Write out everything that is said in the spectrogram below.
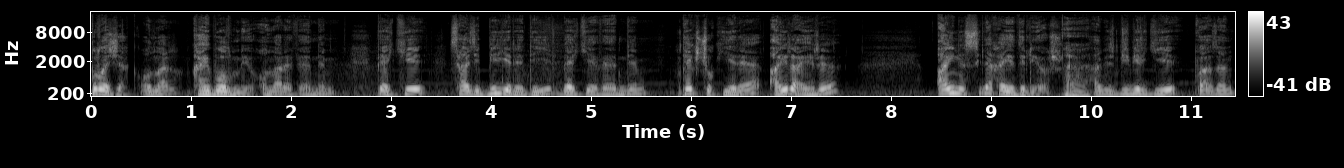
bulacak. Onlar kaybolmuyor. Onlar efendim belki sadece bir yere değil, belki efendim pek çok yere ayrı ayrı aynısıyla kaydediliyor. Evet. Yani biz bir bilgiyi bazen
